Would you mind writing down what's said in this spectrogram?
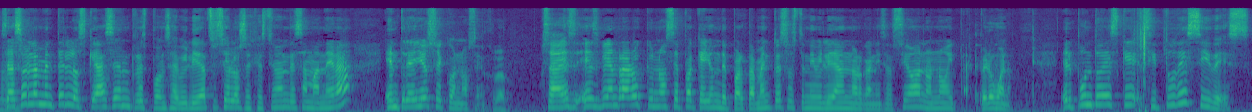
O sea, solamente los que hacen responsabilidad social o se gestionan de esa manera, entre ellos se conocen. Claro. O sea, es, es bien raro que uno sepa que hay un departamento de sostenibilidad en una organización o no y tal. Pero bueno, el punto es que si tú decides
